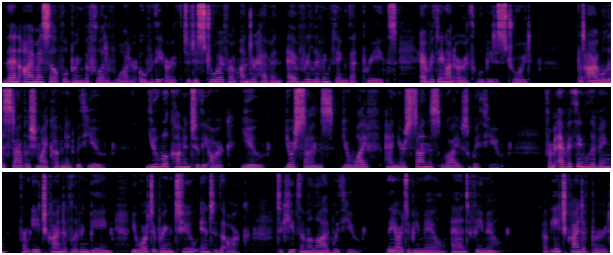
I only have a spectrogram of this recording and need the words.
Then I myself will bring the flood of water over the earth to destroy from under heaven every living thing that breathes. Everything on earth will be destroyed. But I will establish my covenant with you. You will come into the ark, you, your sons, your wife, and your sons' wives with you. From everything living, from each kind of living being, you are to bring two into the ark, to keep them alive with you. They are to be male and female. Of each kind of bird,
